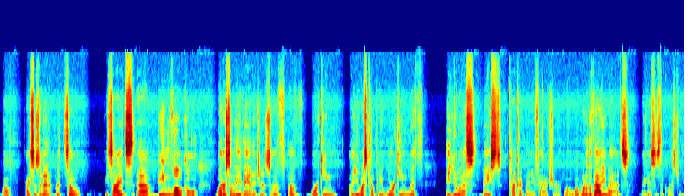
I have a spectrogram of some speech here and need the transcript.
well price isn't in it, but so besides uh, being local, what are some of the advantages of of working a U.S. company working with a U.S. based contract manufacturer? What, what, what are the value adds? I guess is the question.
